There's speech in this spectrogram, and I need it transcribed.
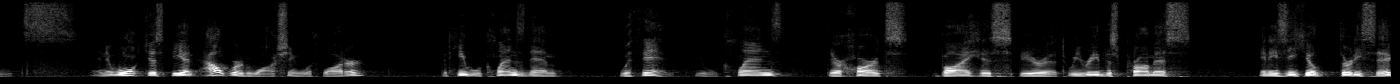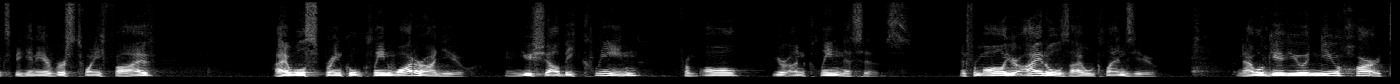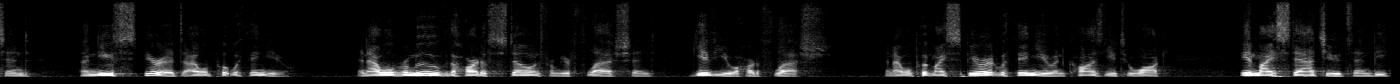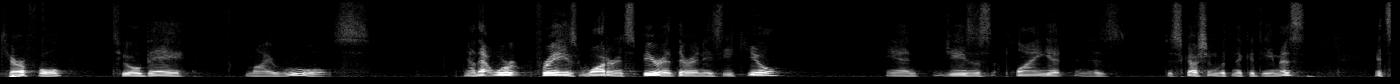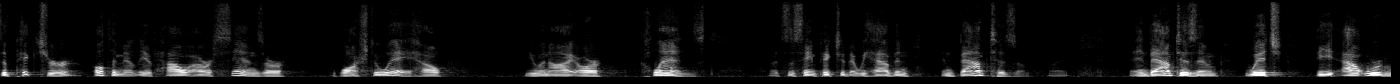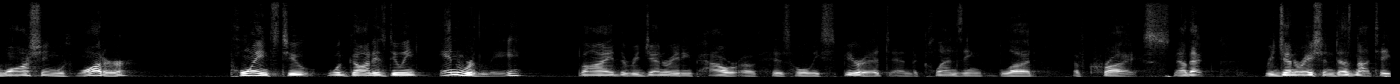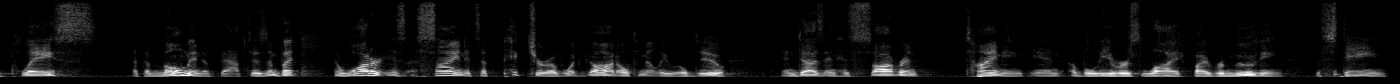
And it won't just be an outward washing with water, but he will cleanse them within. He will cleanse their hearts by his Spirit. We read this promise in Ezekiel 36, beginning of verse 25 I will sprinkle clean water on you, and you shall be clean from all your uncleannesses. And from all your idols I will cleanse you. And I will give you a new heart, and a new spirit I will put within you. And I will remove the heart of stone from your flesh, and give you a heart of flesh. And I will put my spirit within you, and cause you to walk in my statutes, and be careful to obey my rules. Now, that word, phrase, water and spirit, there in Ezekiel, and Jesus applying it in his discussion with Nicodemus, it's a picture, ultimately, of how our sins are washed away, how you and I are cleansed. It's the same picture that we have in, in baptism. Right? In baptism, which the outward washing with water points to what God is doing inwardly by the regenerating power of His Holy Spirit and the cleansing blood of Christ. Now, that regeneration does not take place at the moment of baptism, but the water is a sign, it's a picture of what God ultimately will do and does in His sovereign timing in a believer's life by removing the stain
